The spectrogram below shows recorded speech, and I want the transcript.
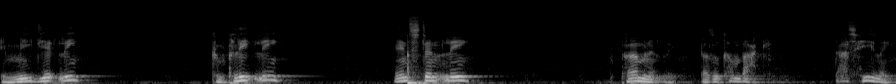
immediately, completely, instantly, permanently. Doesn't come back. That's healing.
